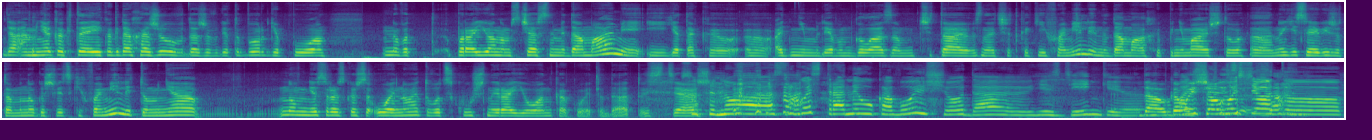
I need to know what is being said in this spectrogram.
Да, а меня как-то, и когда хожу даже в Гетеборге по, ну вот, по районам с частными домами, и я так э, э, одним левым глазом читаю, значит, какие фамилии на домах, и понимаю, что, э, ну, если я вижу там много шведских фамилий, то у меня ну, мне сразу кажется, ой, ну это вот скучный район какой-то, да, то есть... Э, Слушай, но а с другой стороны, у кого еще, да, есть деньги? Да, у кого еще счету,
